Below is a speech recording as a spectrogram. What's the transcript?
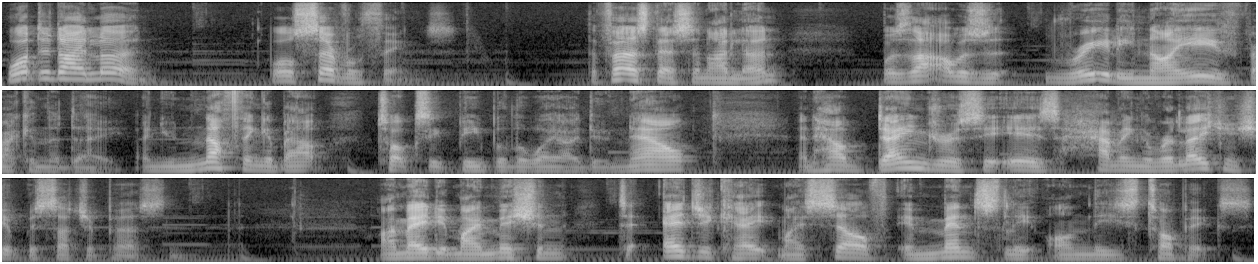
What did I learn? Well, several things. The first lesson I learned was that I was really naive back in the day. I knew nothing about toxic people the way I do now, and how dangerous it is having a relationship with such a person. I made it my mission to educate myself immensely on these topics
